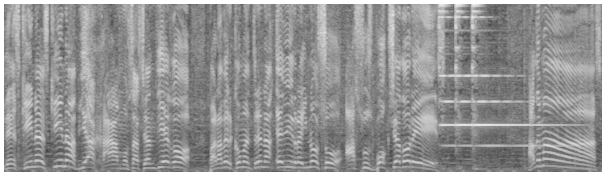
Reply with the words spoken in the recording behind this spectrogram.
de esquina a esquina viajamos a San Diego para ver cómo entrena Eddie Reynoso a sus boxeadores. Además,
